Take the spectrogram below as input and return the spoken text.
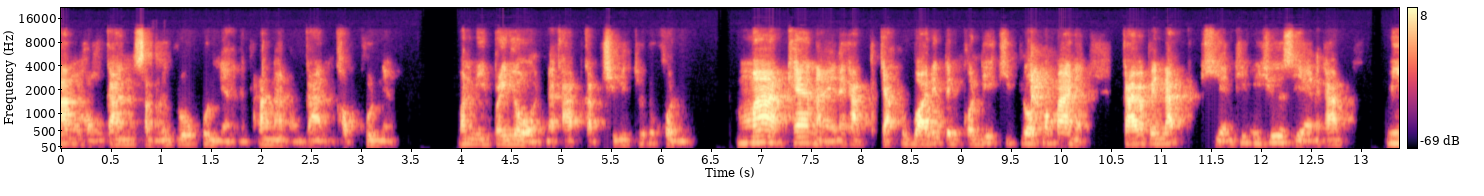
ลังของการสำนึกรู้คุณเนี่ยพลังงานของการขอบคุณเนี่ย มันมีประโยชน์นะครับ กับชีวิตทุกๆคนมากแค่ไหนนะครับ จากคุณบอยที่เป็นคนที่คิดลบมากๆเนี่ย กลายมาเป็นนักเขียนที่มีชื่อเสียงนะครับ มี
